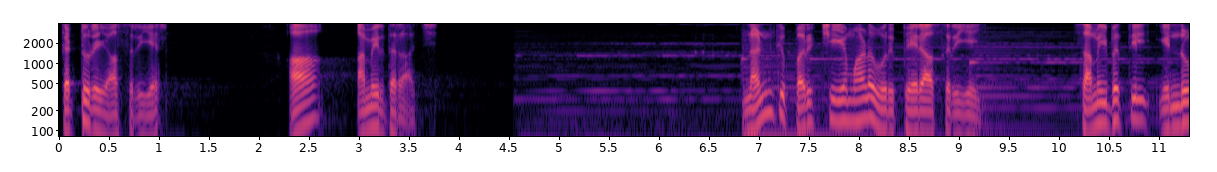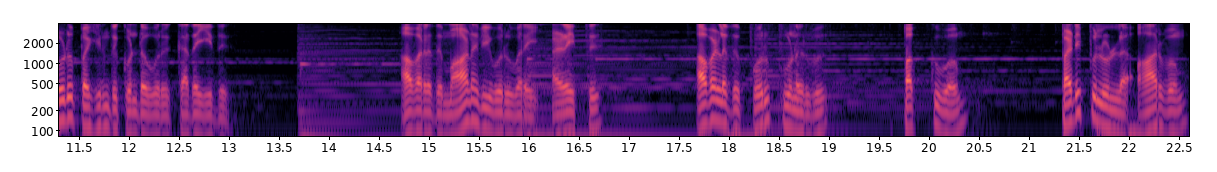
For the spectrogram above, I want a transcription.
கட்டுரை ஆசிரியர் ஆ. அமிர்தராஜ். நன்கு பரிச்சயமான ஒரு பேராசிரியை சமீபத்தில் என்னோடு பகிர்ந்து கொண்ட ஒரு கதை இது. அவரது மாணவி ஒருவரை அழைத்து அவளது பொறுப்புணர்வு பக்குவம் படிப்பிலுள்ள ஆர்வம்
